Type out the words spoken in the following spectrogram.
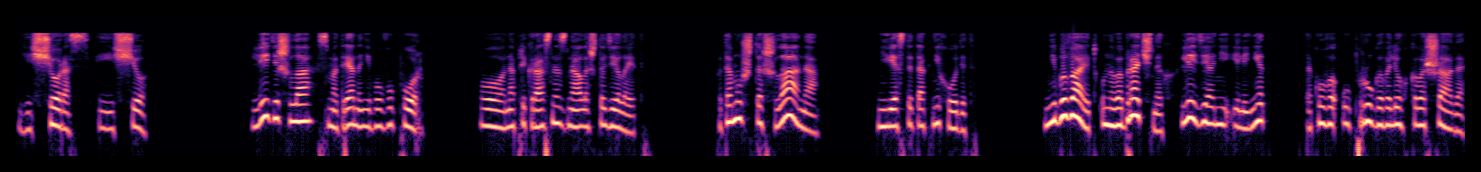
Еще раз и еще. Леди шла, смотря на него в упор. О, она прекрасно знала, что делает. Потому что шла она. Невесты так не ходят. Не бывает у новобрачных, леди они или нет, такого упругого легкого шага,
